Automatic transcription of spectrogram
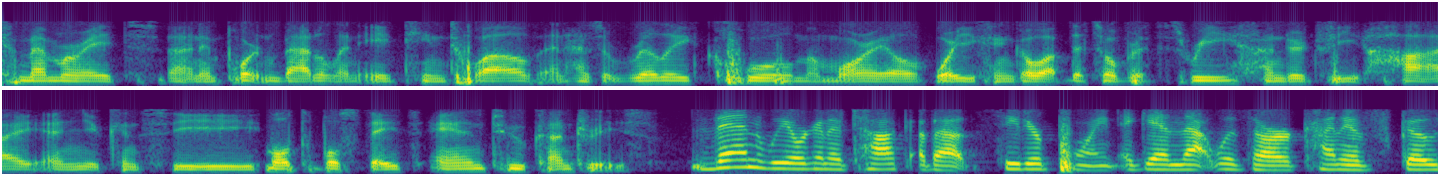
commemorates an important battle in 1812 and has a really cool memorial where you can go up that's over 300 feet high and you can see multiple states and two countries. Then we were going to talk about Cedar Point. Again, that was our kind of go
